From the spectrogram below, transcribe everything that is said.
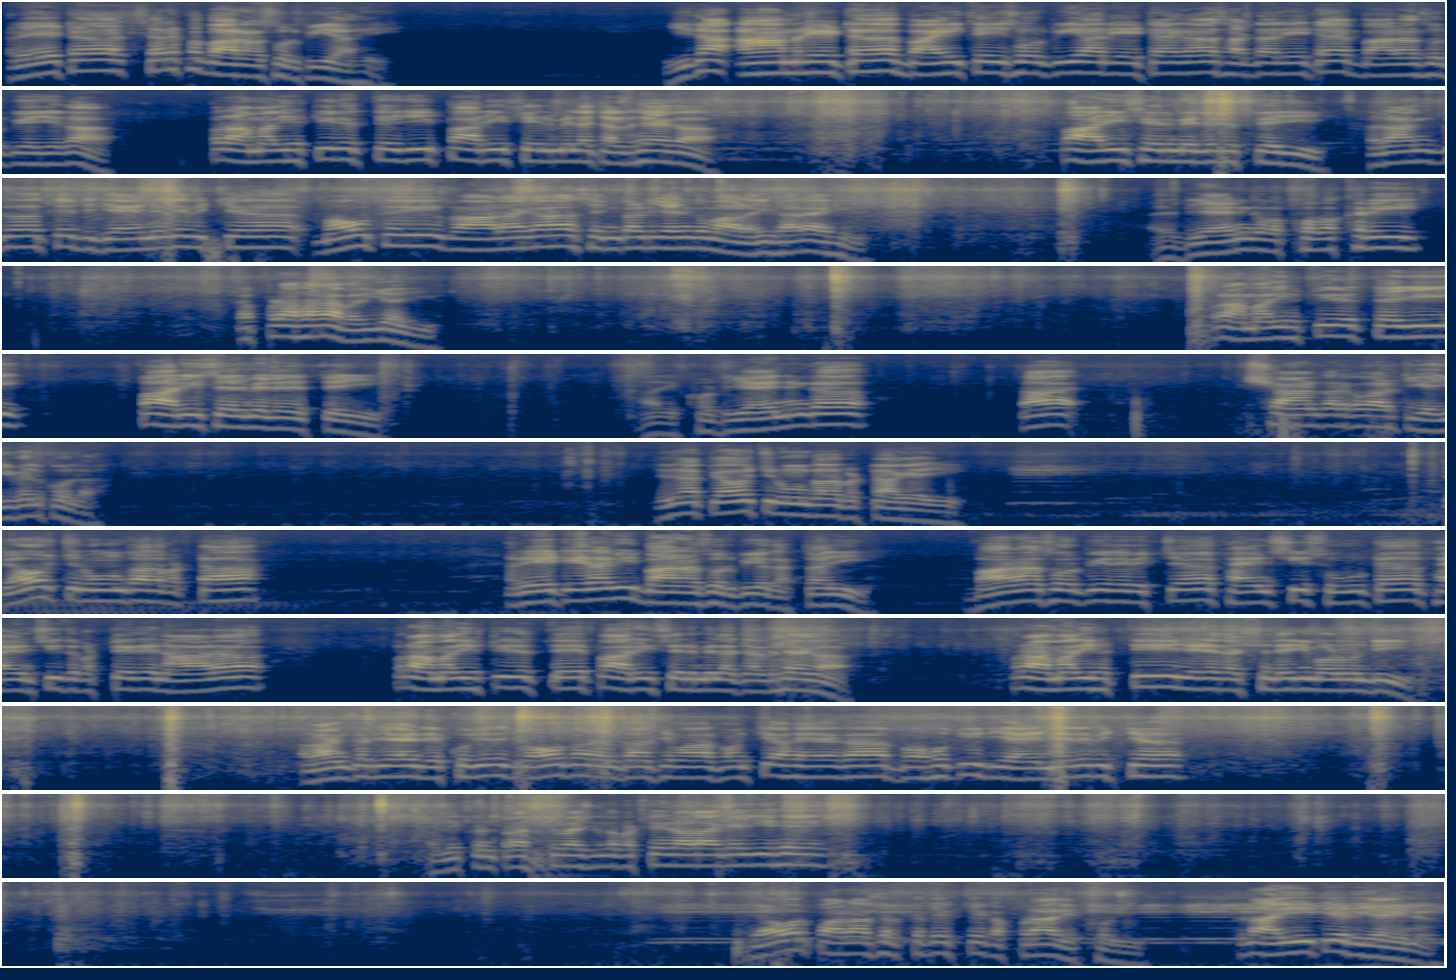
ਰੇਟ ਸਿਰਫ 1200 ਰੁਪਿਆ ਇਹ। ਜਿਹਦਾ ਆਮ ਰੇਟ 22 2300 ਰੁਪਿਆ ਰੇਟ ਹੈਗਾ, ਸਾਡਾ ਰੇਟ ਹੈ 1200 ਰੁਪਿਆ ਜਿਹਦਾ। ਭਰਾਵਾਂ ਦੀ ਹੱਟੀ ਦੇ ਉੱਤੇ ਜੀ ਭਾਰੀ ਸੇਲ ਮੇਲਾ ਚੱਲ ਰਿਹਾ ਹੈਗਾ। ਭਾਰੀ ਸੇਲ ਮੇਲੇ ਦੇ ਉੱਤੇ ਜੀ। ਰੰਗ ਤੇ ਡਿਜ਼ਾਈਨ ਇਹਦੇ ਵਿੱਚ ਬਹੁਤ ਹੀ ਮਾਲ ਹੈਗਾ ਸਿੰਗਲ ਡਿਜ਼ਾਈਨ ਕਮਾਲ ਹੈ ਜੀ ਸਾਰਾ ਇਹ। ਡਿਜ਼ਾਈਨਿੰਗ ਵੱਖੋ ਵੱਖਰੀ, ਕੱਪੜਾ ਸਾਰਾ ਵਧੀਆ ਜੀ। ਭਰਾਵਾਂ ਦੀ ਹੱਟੀ ਦੇ ਉੱਤੇ ਜੀ, ਭਾਰੀ ਸੇਲ ਮੇਲੇ ਦੇ ਉੱਤੇ ਜੀ। ਆ ਦੇਖੋ ਡਿਜ਼ਾਈਨਿੰਗ ਤਾਂ ਸ਼ਾਨਦਾਰ ਕੁਆਲਿਟੀ ਹੈ ਜੀ, ਬਿਲਕੁਲ। ਇਹਦਾ ਪਿਓਰ ਚਰੂਨ ਦਾ ਦੁਪੱਟਾ ਆ ਗਿਆ ਜੀ। ਪਿਓਰ ਚਰੂਨ ਦਾ ਦੁਪੱਟਾ ਰੇਟ ਇਹਦਾ ਵੀ 1200 ਰੁਪਏ ਕਰਤਾ ਜੀ। 1200 ਰੁਪਏ ਦੇ ਵਿੱਚ ਫੈਂਸੀ ਸੂਟ ਫੈਂਸੀ ਦੁਪੱਟੇ ਦੇ ਨਾਲ ਭਰਾਵਾਂ ਦੀ ਹੱਟੀ ਦੇ ਉੱਤੇ ਭਾਰੀ ਸੇਲ ਮੇਲਾ ਚੱਲ ਰਿਹਾ ਹੈਗਾ। ਭਰਾਵਾਂ ਦੀ ਹੱਟੀ ਨੇੜੇ ਦਰਸ਼ਨ ਡੇਰੀ ਮੋੜ ਮੰਡੀ। ਰੰਗ ਡਿਜ਼ਾਈਨ ਦੇਖੋ ਜਿਹਦੇ ਵਿੱਚ ਬਹੁਤ ਰੰਗਾਂ 'ਚ ਮਾਲ ਪਹੁੰਚਿਆ ਹੋਇਆ ਹੈਗਾ, ਬਹੁਤ ਹੀ ਡਿਜ਼ਾਈਨ ਨੇ ਇਹਦੇ ਵਿੱਚ। ਅਜੇ ਕੰਟਰਾਸਟ ਮੈਚਿੰਗ ਦੁਪੱਟੇ ਨਾਲ ਆ ਗਿਆ ਜੀ ਇਹ। ਪਿਓਰ ਪਾੜਾ ਸਿਲਕ ਦੇ ਉੱਤੇ ਕੱਪੜਾ ਦੇਖੋ ਜੀ, ਕਢਾਈ ਤੇ ਡਿਜ਼ਾਈਨ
